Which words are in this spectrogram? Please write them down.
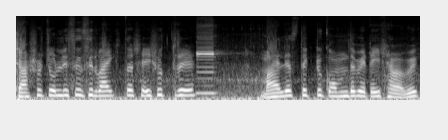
চারশো চল্লিশ সিসির বাইক তো সেই সূত্রে মাইলেজ তো একটু কম দেবে, এটাই স্বাভাবিক।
